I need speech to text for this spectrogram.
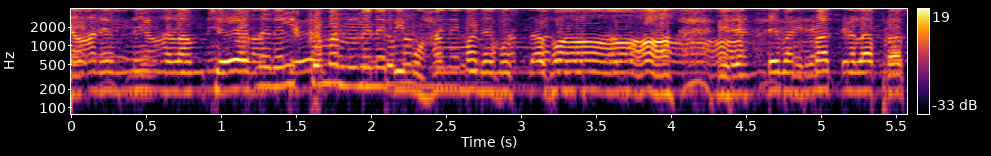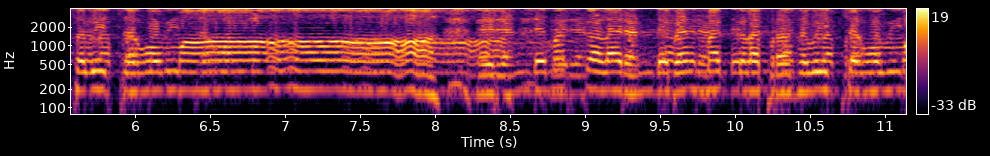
ഞാനും നിങ്ങളും ചേർന്ന് നിൽക്കുമെന്ന് നബി മുഹമ്മദ് മുസ്തഫ. രണ്ട് പെൺമക്കളെ പ്രസവിച്ച ഉമ്മ രണ്ട് മക്കളെ രണ്ട് പെൺമക്കളെ പ്രസവിച്ച ഉമ്മ.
